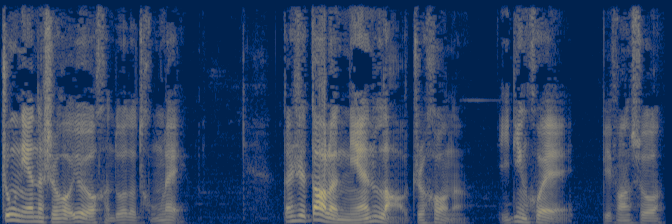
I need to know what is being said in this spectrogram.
中年的时候又有很多的同类，但是到了年老之后呢，一定会，比方说，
